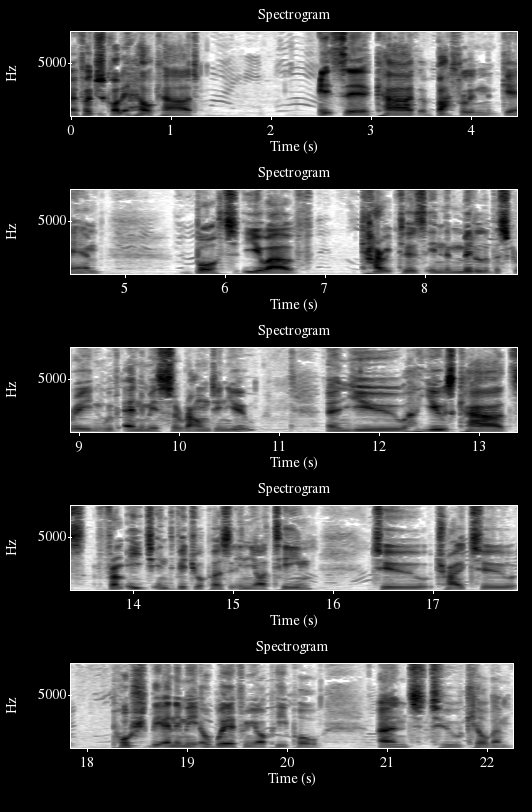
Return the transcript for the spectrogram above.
if I just call it Hellcard it's a card battling game, but you have characters in the middle of the screen with enemies surrounding you, and you use cards from each individual person in your team to try to push the enemy away from your people and to kill them.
